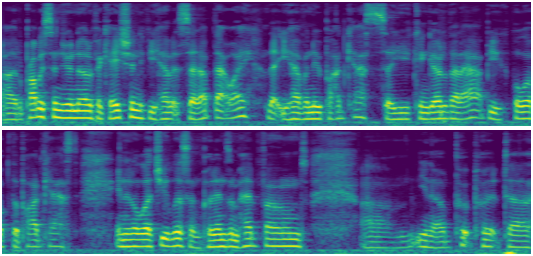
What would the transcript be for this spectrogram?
Uh, it'll probably send you a notification if you have it set up that way that you have a new podcast. So you can go to that app, you pull up the podcast, and it'll let you listen. Put in some headphones, um, you know, put put uh,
